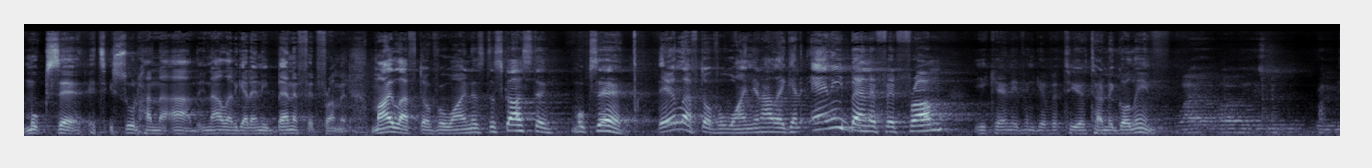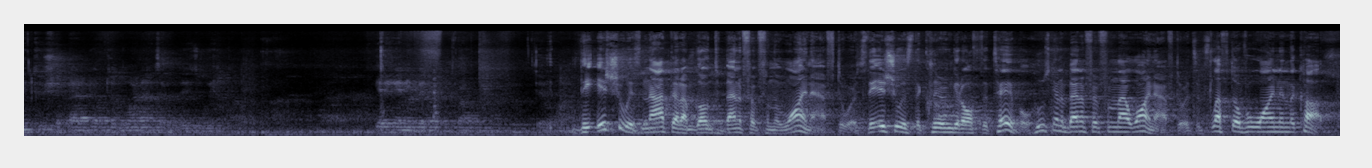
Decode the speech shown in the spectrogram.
mukseh. It's isur hana'ah. You're not allowed to get any benefit from it. My leftover wine is disgusting. Mukseh. Their leftover wine, you're not allowed to get any benefit from. You can't even give it to your tarnagolim. Why, why would this bring me to Shabbat to why not seven days a week? Getting any benefit from the issue is not that I'm going to benefit from the wine afterwards. The issue is the clearing it off the table. Who's going to benefit from that wine afterwards? It's leftover wine in the cup.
